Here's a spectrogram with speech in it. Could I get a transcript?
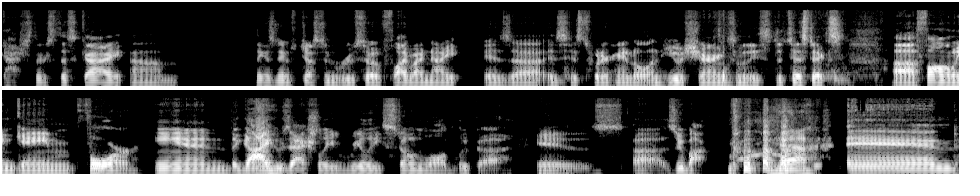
gosh, there's this guy. Um, I think his name's Justin Russo. Fly by night is uh is his Twitter handle, and he was sharing some of these statistics uh, following game four. And the guy who's actually really stonewalled Luka is uh, Zubac. yeah. And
